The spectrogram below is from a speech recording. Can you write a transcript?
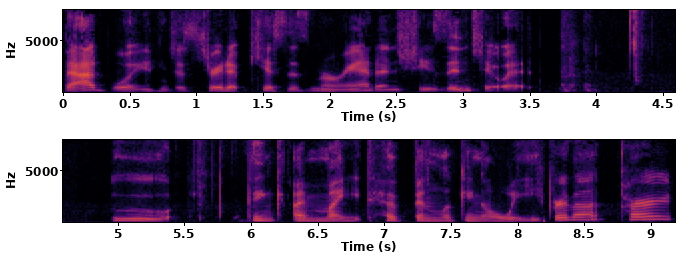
bad boy and he just straight up kisses Miranda and she's into it. Ooh, I think I might have been looking away for that part.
